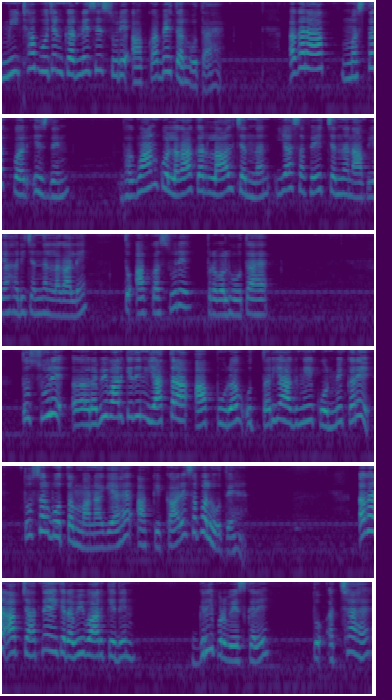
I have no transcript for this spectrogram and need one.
मीठा भोजन करने से सूर्य आपका बेहतर होता है। अगर आप मस्तक पर इस दिन भगवान को लगाकर लाल चंदन या सफ़ेद चंदन आप या हरी चंदन लगा लें तो आपका सूर्य प्रबल होता है। तो सूर्य रविवार के दिन यात्रा आप पूर्व उत्तर या आग्नेय कोण में करें तो सर्वोत्तम माना गया है, आपके कार्य सफल होते हैं। अगर आप चाहते हैं कि रविवार के दिन गृह प्रवेश करें तो अच्छा है,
